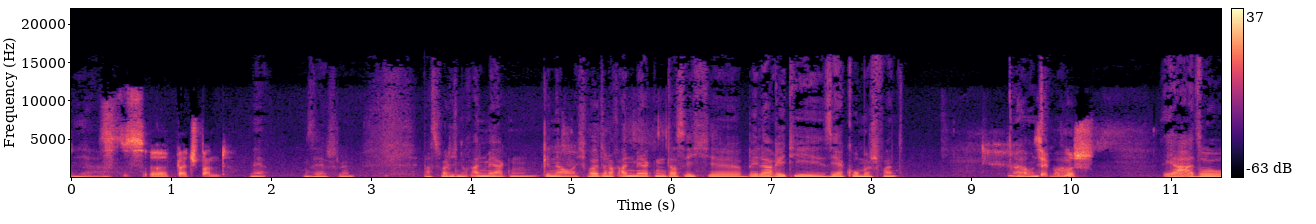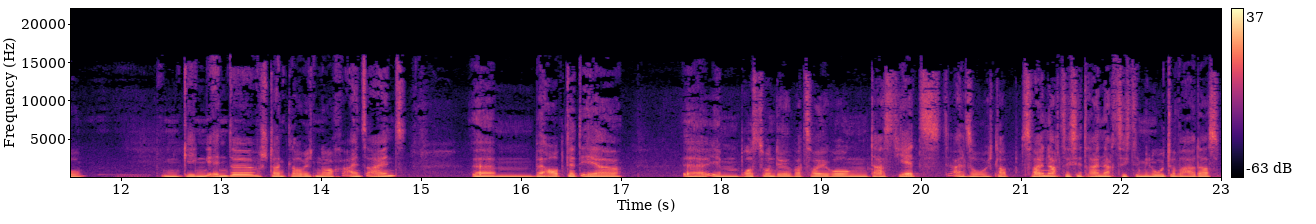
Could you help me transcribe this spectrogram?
ja. Das, das äh, bleibt spannend. Ja. Sehr schön. Was wollte ich noch anmerken? Genau, ich wollte noch anmerken, dass ich äh, Belareti sehr komisch fand. Ja, und sehr zwar, komisch? Ja, also gegen Ende stand, glaube ich, noch 1-1. Ähm, behauptet er äh, im Brustton der Überzeugung, dass jetzt, also ich glaube 82., 83. Minute war das,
